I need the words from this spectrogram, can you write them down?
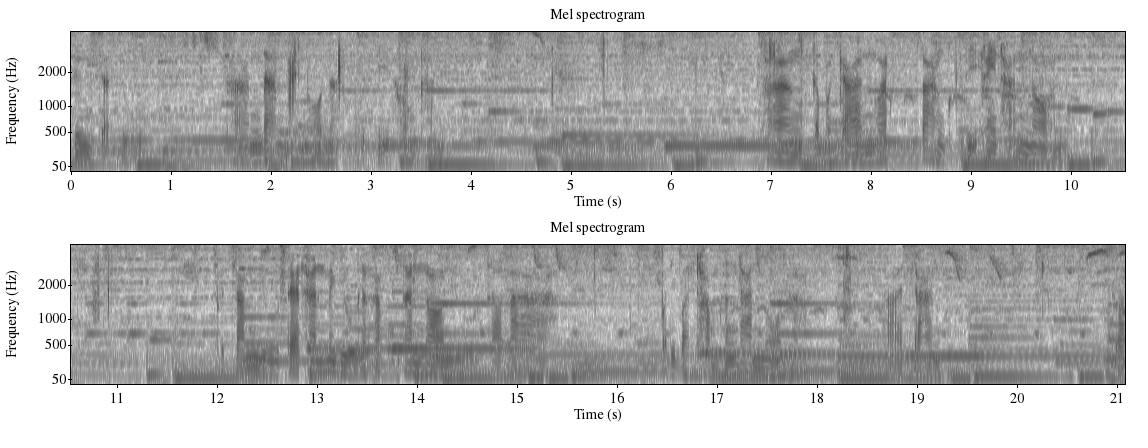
ซึ่งจะอยู่ทางด้านหลังโน้นนะครับกุฏิของท่านทางกรรมการวัดสร้างกุฏิให้ท่านนอน จำอยู่แต่ท่านไม่อยู่นะครับ ท่านนอนอยู่ศาลา ปฏิบัติธรรมทางด้านโน้นครับอาจารย์ ก็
